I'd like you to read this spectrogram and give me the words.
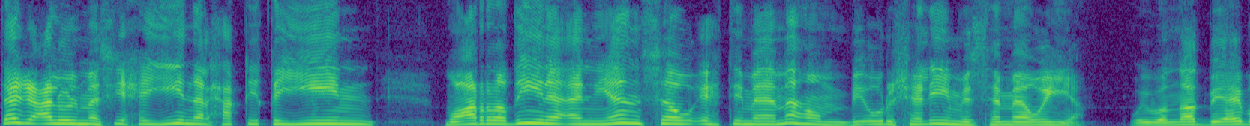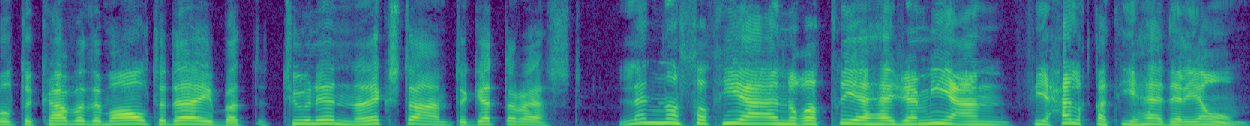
تجعل المسيحيين الحقيقيين معرضين أن ينسوا اهتمامهم بأورشليم السماوية We will not be able to cover them all today, but tune in the next time to get the rest. لن نستطيع أن نغطيها جميعا في حلقة هذا اليوم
